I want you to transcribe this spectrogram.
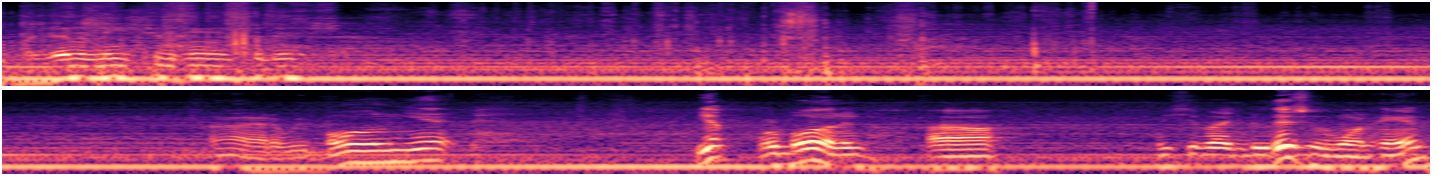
Am I gonna need two hands for this? Alright, are we boiling yet? Yep, we're boiling. Uh, let me see if I can do this with one hand.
